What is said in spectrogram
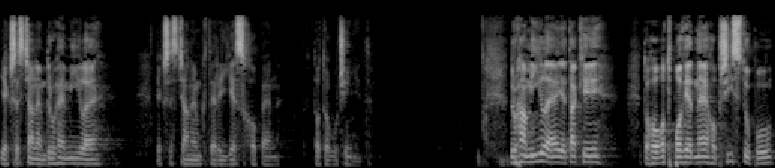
je křesťanem druhé míle, je křesťanem, který je schopen toto učinit. Druhá míle je taky toho odpovědného přístupu,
